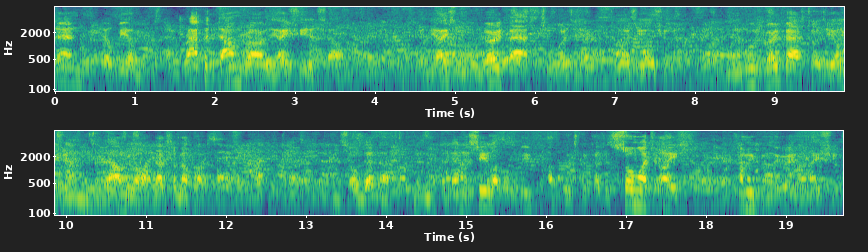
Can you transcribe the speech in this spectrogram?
then there'll be a, a rapid downdraw of the ice sheet itself, and the ice will move very fast towards the towards the ocean. When it moves very fast towards the ocean and there's a downdraw, that's the meltwater. And so then the, then, then the sea level will leap upwards because it's so much ice coming from the Greenland ice sheet.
